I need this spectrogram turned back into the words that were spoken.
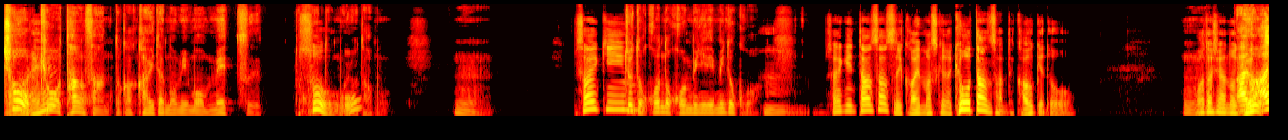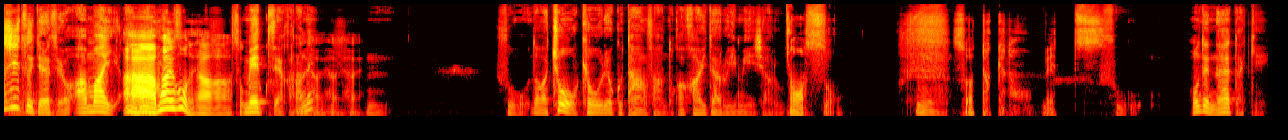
超あれ？京丹さんとか書いた飲み物メッツとかだそう？多分。うん。最近、ちょっと今度コンビニで見とくわ。うん、最近炭酸水買いますけど、強炭酸って買うけど、うん私あのあの行味ついてるやつよ。甘い。ああ、甘い。い方ね。ああ、そうかメッツやからねはいはいはいはい。うん。そう。だから超強力炭酸とか書いてあるイメージある。あそう。うん。そうだったっけな。メッツ。そう。ほんで何やったっけ？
